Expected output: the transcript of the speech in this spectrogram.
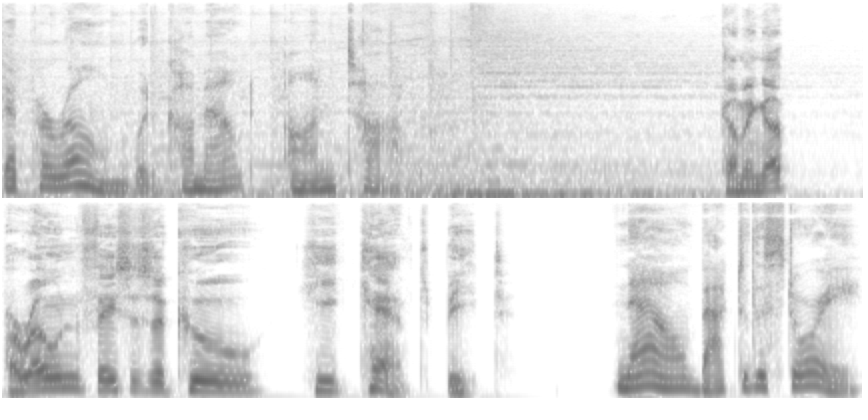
that Perón would come out on top. Coming up, Perón faces a coup he can't beat. Now, back to the story.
